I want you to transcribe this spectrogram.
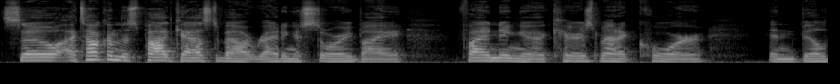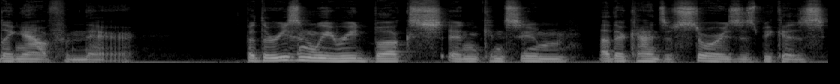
So, I talk on this podcast about writing a story by finding a charismatic core and building out from there. But the reason we read books and consume other kinds of stories is because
